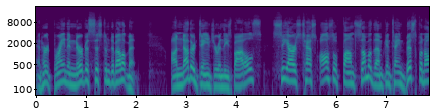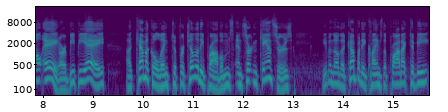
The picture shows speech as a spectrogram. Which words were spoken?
and hurt brain and nervous system development. Another danger in these bottles CR's tests also found some of them contain bisphenol A, or BPA, a chemical linked to fertility problems and certain cancers, even though the company claims the product to be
